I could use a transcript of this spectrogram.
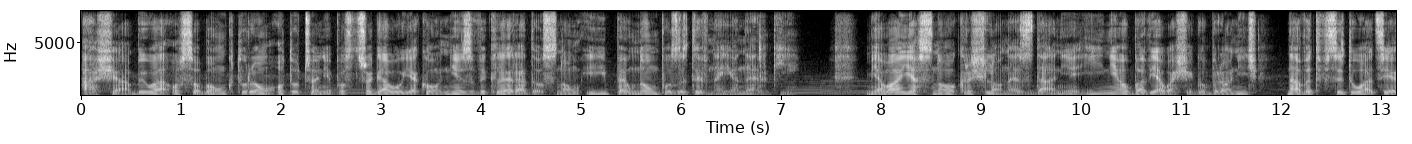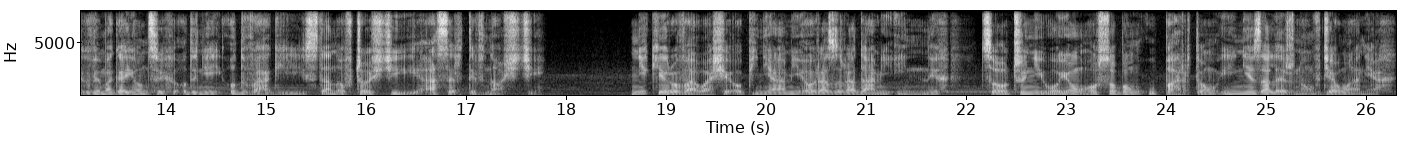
Asia była osobą, którą otoczenie postrzegało jako niezwykle radosną i pełną pozytywnej energii. Miała jasno określone zdanie i nie obawiała się go bronić, nawet w sytuacjach wymagających od niej odwagi, stanowczości i asertywności. Nie kierowała się opiniami oraz radami innych, co czyniło ją osobą upartą i niezależną w działaniach.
